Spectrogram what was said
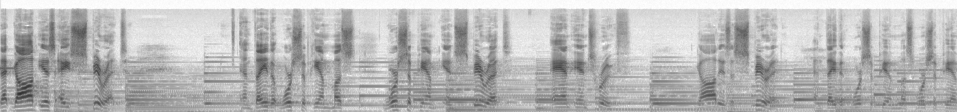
that God is a spirit and they that worship him must worship him in spirit and in truth. God is a spirit, and they that worship him must worship him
